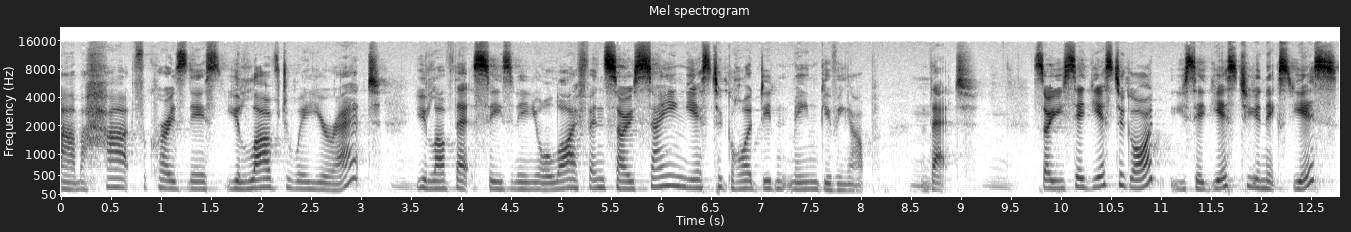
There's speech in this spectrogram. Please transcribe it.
um, a heart for Crow's Nest. You loved where you're at. You loved that season in your life. And so saying yes to God didn't mean giving up that. So you said yes to God. You said yes to your next yes.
